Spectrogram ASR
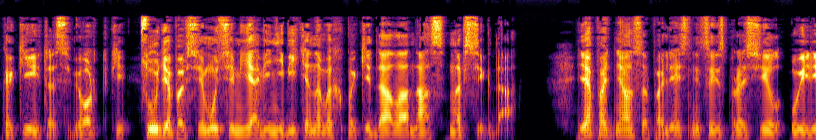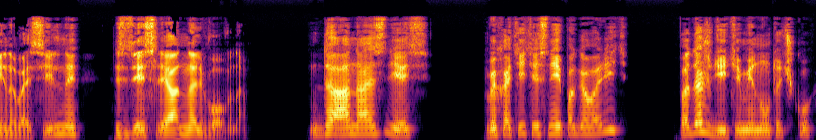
какие-то свертки. Судя по всему, семья Веневитиновых покидала нас навсегда. Я поднялся по лестнице и спросил у Ирины Васильевны, здесь ли Анна Львовна. «Да, она здесь. Вы хотите с ней поговорить? Подождите минуточку».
